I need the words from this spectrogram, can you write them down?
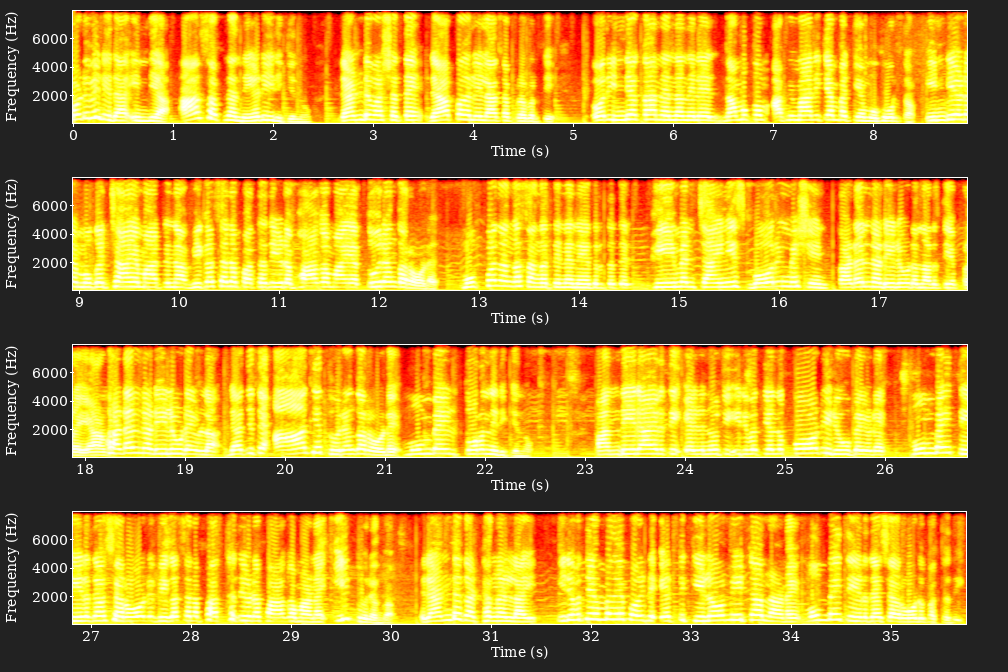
ഒടുവിൽ ഇതാ ഇന്ത്യ ആ സ്വപ്നം നേടിയിരിക്കുന്നു. രണ്ട് വർഷത്തെ രാപ്പകലില്ലാത്ത പ്രവൃത്തി. ഒരു ഇന്ത്യക്കാരൻ എന്ന നിലയിൽ നമുക്കും അഭിമാനിക്കാൻ പറ്റിയ മുഹൂർത്തം. ഇന്ത്യയുടെ മുഖച്ഛായ മാറ്റുന്ന വികസന പദ്ധതിയുടെ ഭാഗമായ തുരങ്ക റോഡ്. മുപ്പതംഗ സംഘത്തിന്റെ നേതൃത്വത്തിൽ ഭീമൻ ചൈനീസ് ബോറിംഗ് മെഷീൻ കടലിനടിയിലൂടെ നടത്തിയ പ്രയാണം. കടലിനടിയിലൂടെയുള്ള രാജ്യത്തെ ആദ്യ തുരങ്ക റോഡ് മുംബൈയിൽ തുറന്നിരിക്കുന്നു. പന്തീരായിരത്തി എഴുന്നൂറ്റി ഇരുപത്തിയൊന്ന് കോടി രൂപയുടെ മുംബൈ തീരദേശ റോഡ് വികസന പദ്ധതിയുടെ ഭാഗമാണ് ഈ തുരങ്കം. രണ്ട് ഘട്ടങ്ങളിലായി ഇരുപത്തിയൊമ്പത് പോയിന്റ് എട്ട് കിലോമീറ്ററിലാണ് മുംബൈ തീരദേശ റോഡ് പദ്ധതി.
